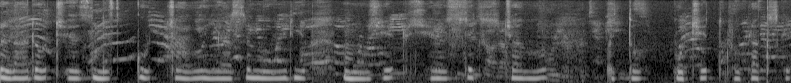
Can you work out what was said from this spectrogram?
Lado čes neskučalo, já jsem uviděl muže, že se křičalo to počet Robloxky.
